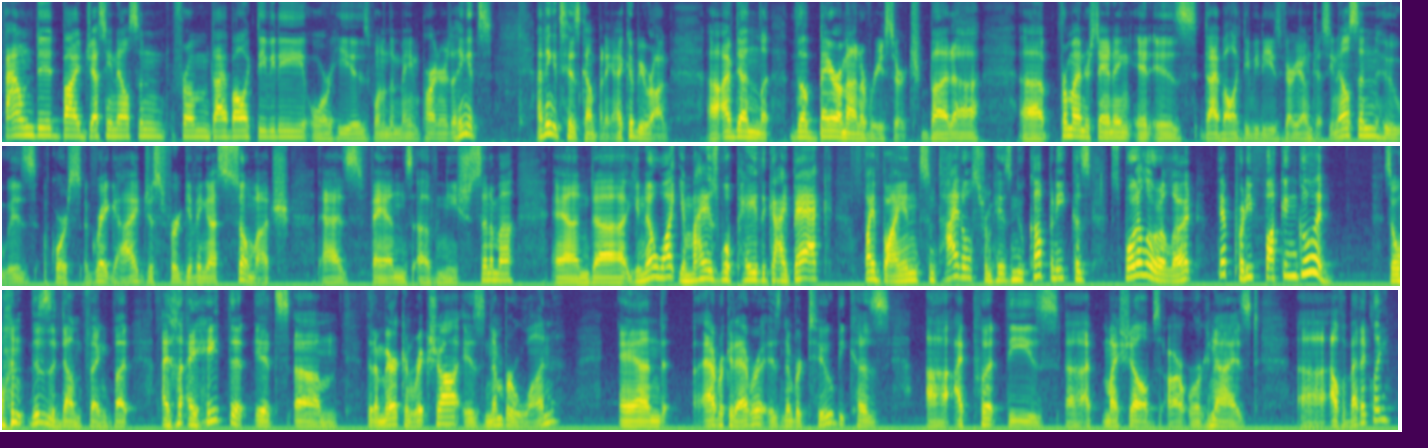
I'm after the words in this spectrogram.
founded by Jesse Nelson from Diabolic DVD, or he is one of the main partners. I think it's, I think it's his company. I could be wrong. Uh, I've done the, the bare amount of research, but uh, uh, from my understanding, it is Diabolic DVD's very own Jesse Nelson, who is, of course, a great guy, just for giving us so much as fans of niche cinema. And uh, you know what? You might as well pay the guy back by buying some titles from his new company, because spoiler alert, they're pretty fucking good. So when, this is a dumb thing, but I, I hate that it's um, that American Rickshaw is number one and Abrakadabra is number two because uh, I put these uh, my shelves are organized uh, alphabetically.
